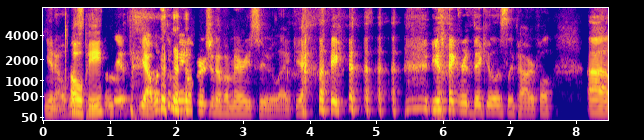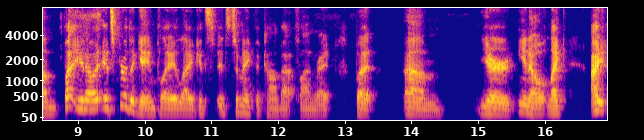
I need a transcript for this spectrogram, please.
you know, what's OP? the yeah, what's the male version of a Mary Sue? Like, yeah, like you're like ridiculously powerful. Um, but you know, it's for the gameplay, like it's it's to make the combat fun, right? But um you're, you know, like I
